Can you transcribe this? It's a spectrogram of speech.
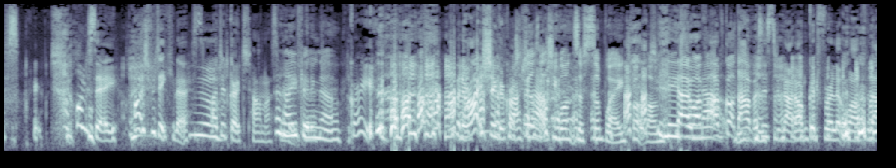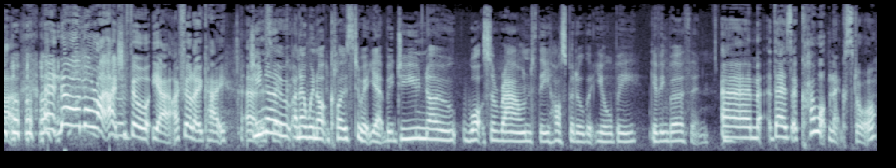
So, honestly, oh, it's ridiculous. I did go to town last And week. how are you feeling yeah. now? Great. Having a right sugar crash. Feels now. like she wants a subway foot long. No, I've. I've got that out of my system now. I'm good for a little while for that. Uh, no, I'm all right. I actually feel, yeah, I feel okay. uh, Do you know? week. I know we're not close to it yet, but do you know what's around the hospital that you'll be giving birth in? Um, there's a co-op next door.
